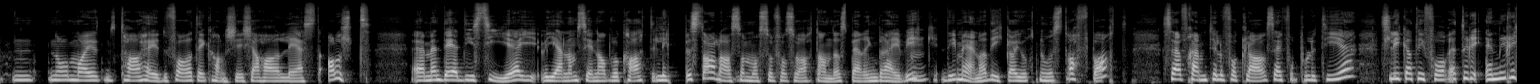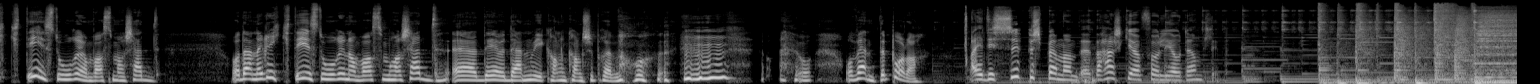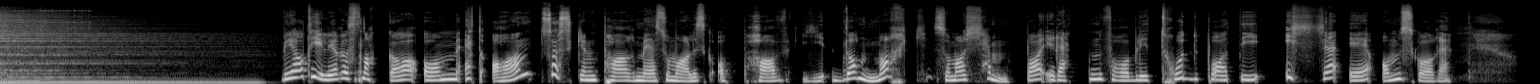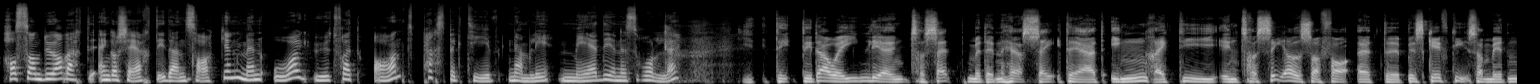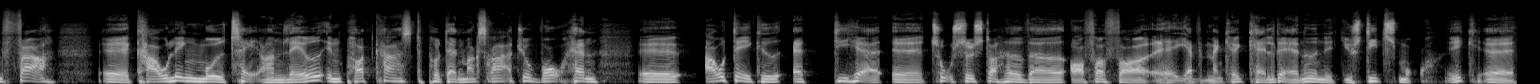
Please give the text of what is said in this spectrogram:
nå må jeg ta høyde for, at jeg kanskje ikke har lest alt. Eh, Men det de sier gjennom sin advokat Lippestad, da, som også forsvarte Anders Bering Breivik, de mener de ikke har gjort noe straffbart. ser frem til å forklare seg for politiet, slik at de får et, en riktig historie om hva som har skjedd. Og denne riktige historien om hva som har skett, eh, det er jo den vi kan kanskje prøve å, å, å vente på da. Det er superspennende. Det her skal jeg følge ordentligt. Vi har tidligere snakket om et annet søskenpar med somalisk opphav i Danmark, som har kæmpet i retten for at bli trodd på at de ikke er omskåret. Hassan, du har været engageret i den saken, men også ut fra et andet perspektiv, nemlig mediernes rolle. Det, det, der jo egentlig er interessant med denne her sag, det er, at ingen rigtig interesserede sig for at øh, beskæftige sig med den, før øh, Kavling-modtageren lavede en podcast på Danmarks Radio, hvor han øh, afdækkede, at de her øh, to søstre havde været offer for, øh, ja, man kan jo ikke kalde det andet end et justitsmord, ikke? Øh,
